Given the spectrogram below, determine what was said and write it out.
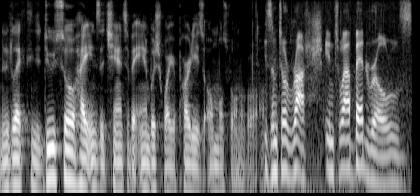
Neglecting to do so heightens the chance of an ambush while your party is almost vulnerable. Isn't a rush into our bedrolls.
